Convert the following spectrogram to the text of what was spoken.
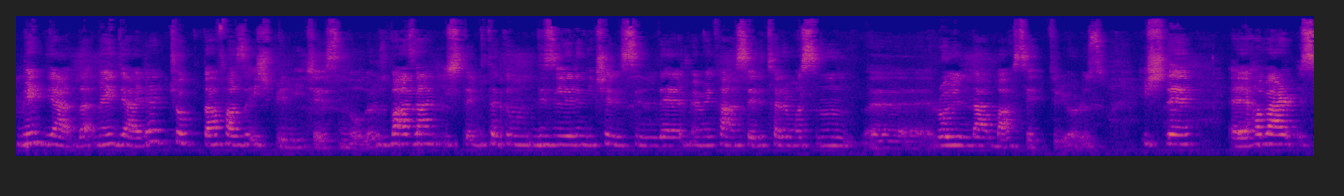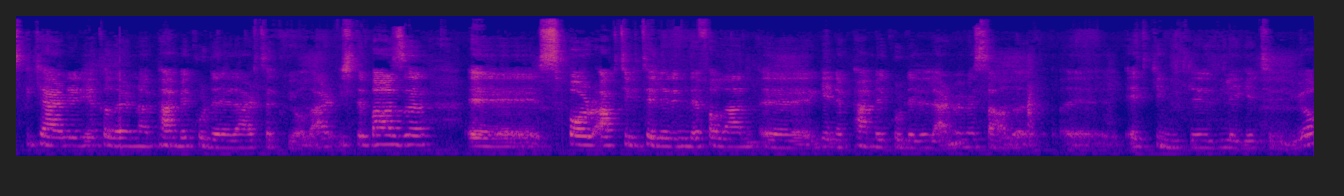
medyada medyayla çok daha fazla işbirliği içerisinde oluyoruz. Bazen işte bir takım dizilerin içerisinde meme kanseri taramasının e, rolünden bahsettiriyoruz. İşte e, haber spikerleri yakalarına pembe kurdeleler takıyorlar. İşte bazı e, spor aktivitelerinde falan e, gene pembe kurdeleler, meme sağlığı e, etkinlikleri dile getiriliyor.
